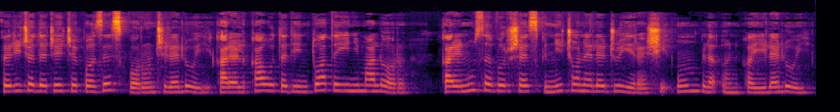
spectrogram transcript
Ferice de cei ce păzesc poruncile lui, care îl caută din toată inima lor, care nu săvârșesc nicio nelegiuire și umblă în căile lui.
